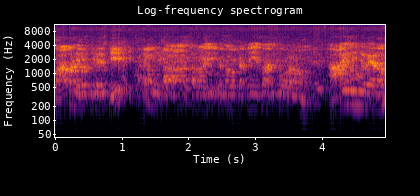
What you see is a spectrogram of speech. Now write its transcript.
പാപനിവൃത്തി വരുത്തി പരമിതാർത്ഥമായിരിക്കുന്ന മക്കത്തെ സാധിച്ചോളണം ആയതിന് വേണം.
